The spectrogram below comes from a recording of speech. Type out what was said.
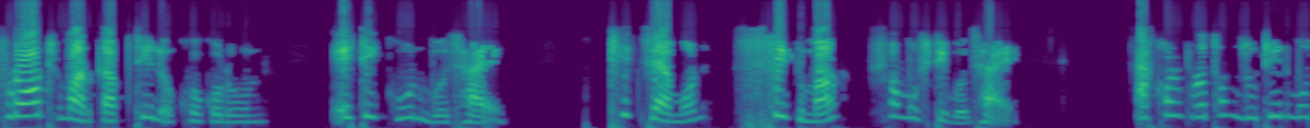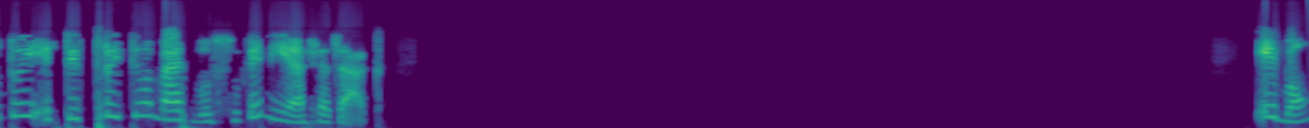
প্রদ মার্কআপটি লক্ষ্য করুন, এটি গুণ বোঝায়, ঠিক যেমন সিগমা সমষ্টি বোঝায়। এখন প্রথম দুটির মতোই একটি তৃতীয় ম্যাথ বস্তুকে নিয়ে আসা যাক। এবং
